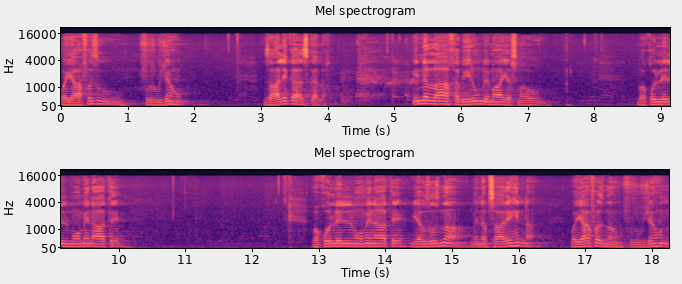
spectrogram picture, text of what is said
و یافض فروجہ ہوں ظال کا ازکل ان اللہ خبیروں بما یسما وقل المومنات وقل المومنات یغزنا من ابسارے ہن و یا نہ فروجہ ہن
